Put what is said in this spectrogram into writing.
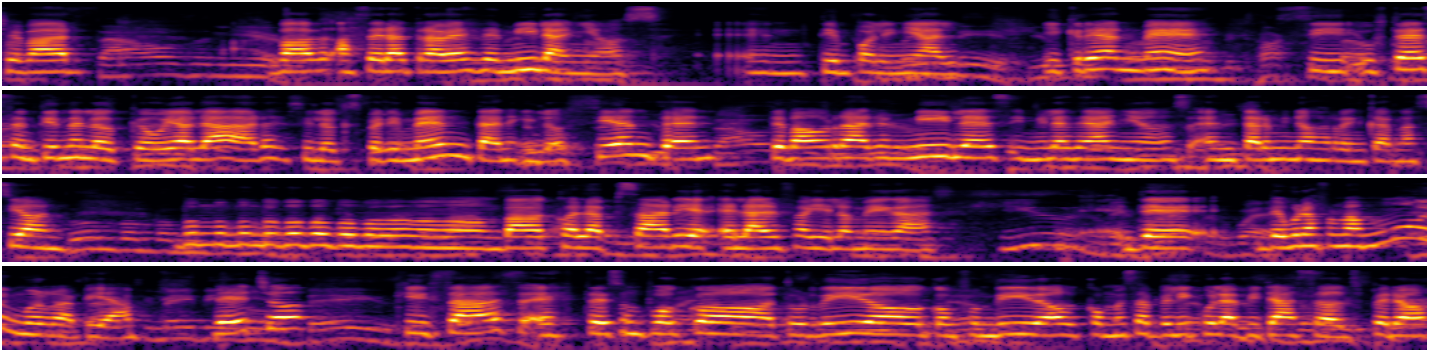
llevar, va a ser a través de mil años en tiempo lineal. Y créanme, si ustedes entienden lo que voy a hablar, si lo experimentan y lo sienten, te va a ahorrar miles y miles de años en términos de reencarnación. Va a colapsar el alfa y el omega de, de, una forma muy, muy rápida. De hecho, quizás estés un poco aturdido, confundido, como esa película Bedazzled, pero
